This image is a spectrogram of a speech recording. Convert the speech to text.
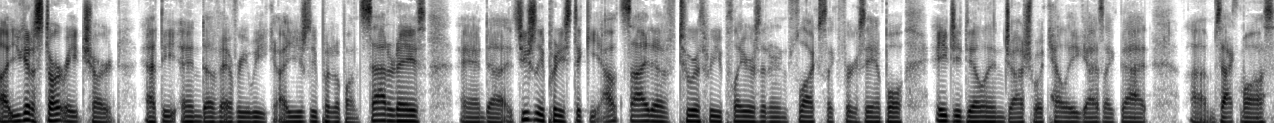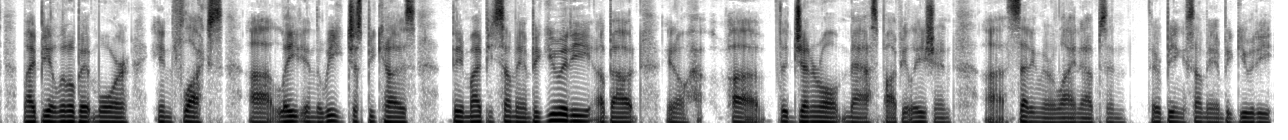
uh, you get a start rate chart at the end of every week. I usually put it up on Saturdays, and uh, it's usually pretty sticky outside of two or three players that are in flux. Like for example, AJ Dillon, Joshua Kelley, guys like that. Um, Zach Moss might be a little bit more in flux uh, late in the week, just because there might be some ambiguity about you know uh, the general mass population uh, setting their lineups and there being some ambiguity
